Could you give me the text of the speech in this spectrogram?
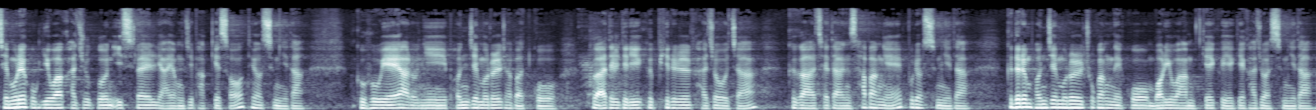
제물의 고기와 가죽은 이스라엘 야영지 밖에서 태웠습니다. 그 후에 아론이 번제물을 잡았고 그 아들들이 그 피를 가져오자 그가 제단 사방에 뿌렸습니다. 그들은 번제물을 조각내고 머리와 함께 그에게 가져왔습니다.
